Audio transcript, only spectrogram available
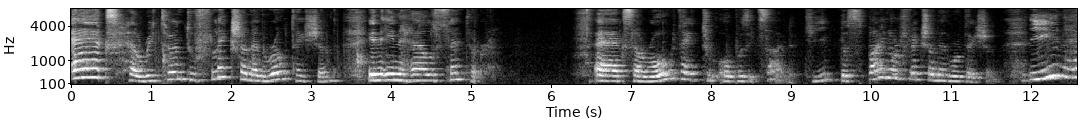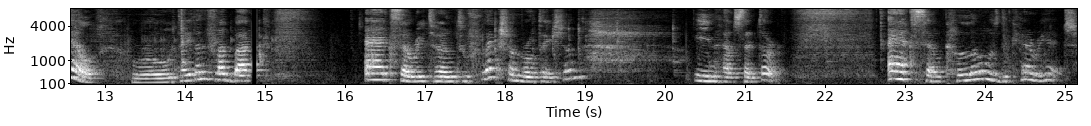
Exhale, return to flexion and rotation. In inhale, center. Exhale, rotate to opposite side. Keep the spinal flexion and rotation. Inhale, rotate and flat back. Exhale, return to flexion, rotation. Inhale, center. Exhale, close the carriage.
